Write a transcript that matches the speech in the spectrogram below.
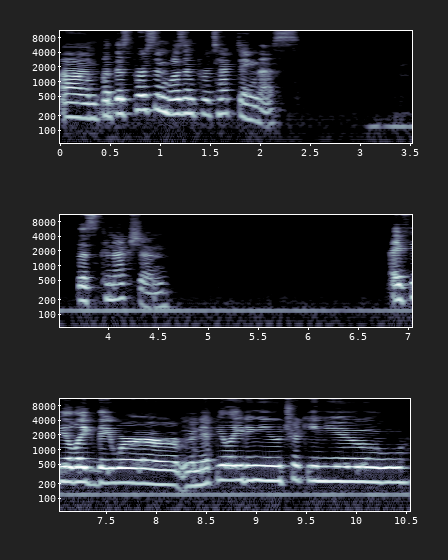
um, but this person wasn't protecting this, this connection. I feel like they were manipulating you, tricking you,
